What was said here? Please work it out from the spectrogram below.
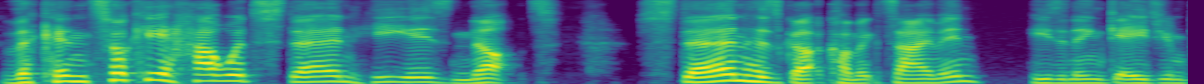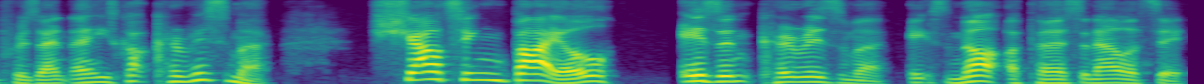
The Kentucky Howard Stern, he is not. Stern has got comic timing. He's an engaging presenter. He's got charisma. Shouting bile isn't charisma. It's not a personality.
